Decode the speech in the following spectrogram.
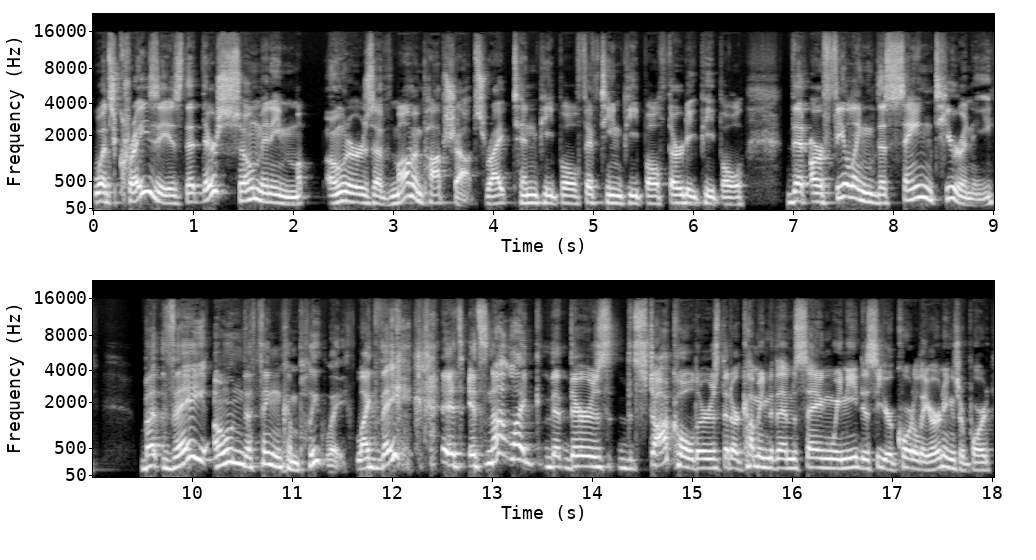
What's crazy is that there's so many owners of mom and pop shops, right? 10 people, 15 people, 30 people that are feeling the same tyranny but they own the thing completely. Like they, it's it's not like that. There's stockholders that are coming to them saying we need to see your quarterly earnings report.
